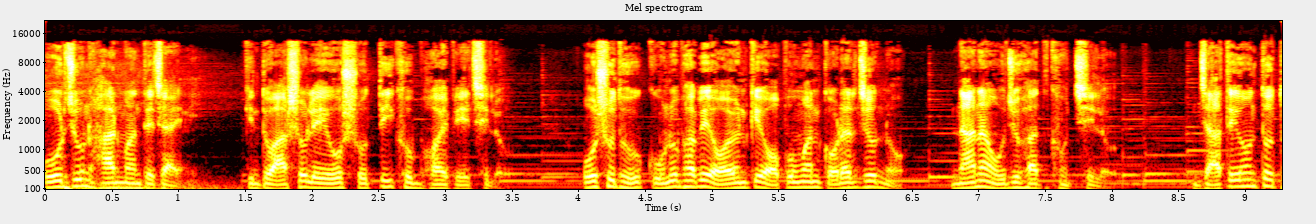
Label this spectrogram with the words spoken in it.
অর্জুন হার মানতে চায়নি, কিন্তু আসলে ও সত্যিই খুব ভয় পেয়েছিল। ও শুধু কোনোভাবে অয়নকে অপমান করার জন্য নানা অজুহাত খুঁজছিল, যাতে অন্তত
